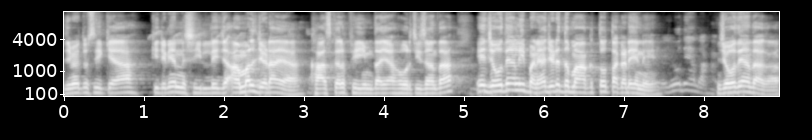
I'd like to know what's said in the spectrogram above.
ਜਿਵੇਂ ਤੁਸੀਂ ਕਿਹਾ ਕਿ ਜਿਹੜੀਆਂ ਨਸ਼ੀਲੀ ਜਾਂ ਅਮਲ ਜਿਹੜਾ ਆ ਖਾਸ ਕਰ ਫੀਮ ਦਾ ਜਾਂ ਹੋਰ ਚੀਜ਼ਾਂ ਦਾ ਇਹ ਯੋਧਿਆਂ ਲਈ ਬਣਿਆ ਜਿਹੜੇ ਦਿਮਾਗ ਤੋਂ ਤਕੜੇ ਨੇ। ਯੋਧਿਆਂ ਦਾ ਯੋਧਿਆਂ ਦਾਗਾ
